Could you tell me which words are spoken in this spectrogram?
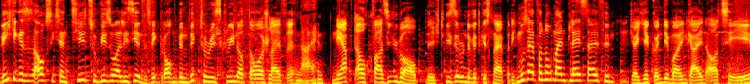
Wichtig ist es auch, sich sein Ziel zu visualisieren. Deswegen brauchen wir einen Victory Screen auf Dauerschleife. Nein. Nervt auch quasi überhaupt nicht. Diese Runde wird gesnipert. Ich muss einfach noch meinen Playstyle finden. Ja, hier gönnt ihr mal einen geilen ACE.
